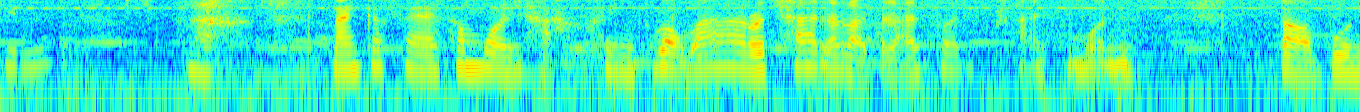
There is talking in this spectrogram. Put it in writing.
ชิมไหมร้านกาแฟข้างบนค่ะเห็นเขาบอกว่ารสชาติอร่อยเป็นร้านสดร้านข้างบนต่อบุญ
